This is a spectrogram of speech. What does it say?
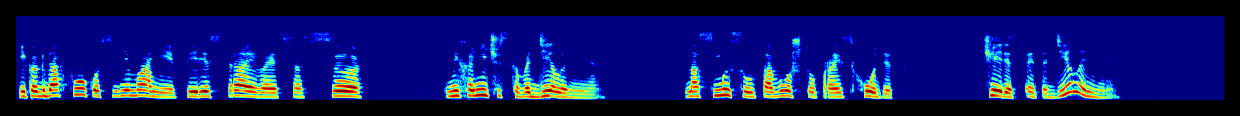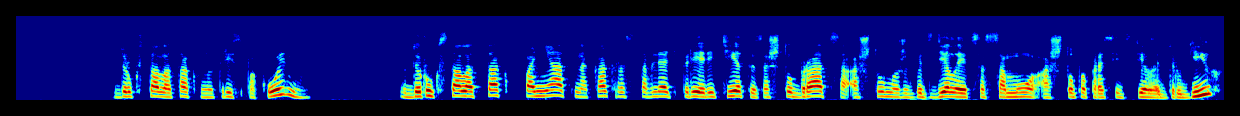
И когда фокус внимания перестраивается с механического делания – на смысл того, что происходит через это делание, вдруг стало так внутри спокойно, вдруг стало так понятно, как расставлять приоритеты, за что браться, а что, может быть, сделается само, а что попросить сделать других.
